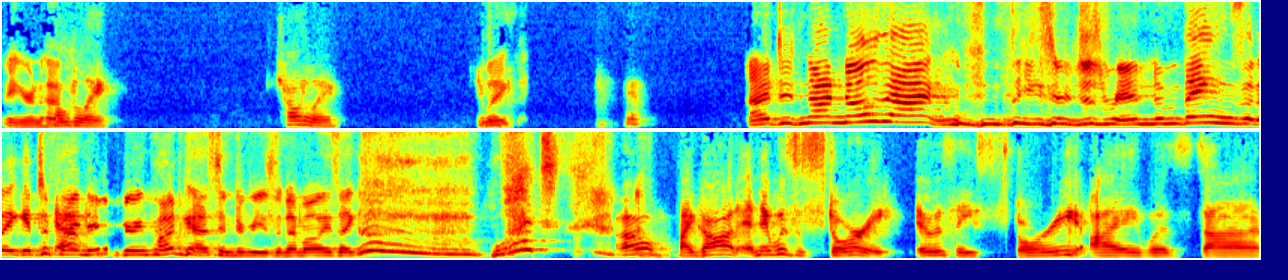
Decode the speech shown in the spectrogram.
a year and a half totally totally like yeah. I did not know that. These are just random things that I get to yeah. find out during podcast interviews. And I'm always like, oh, what? Oh my God. And it was a story. It was a story. I was uh,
